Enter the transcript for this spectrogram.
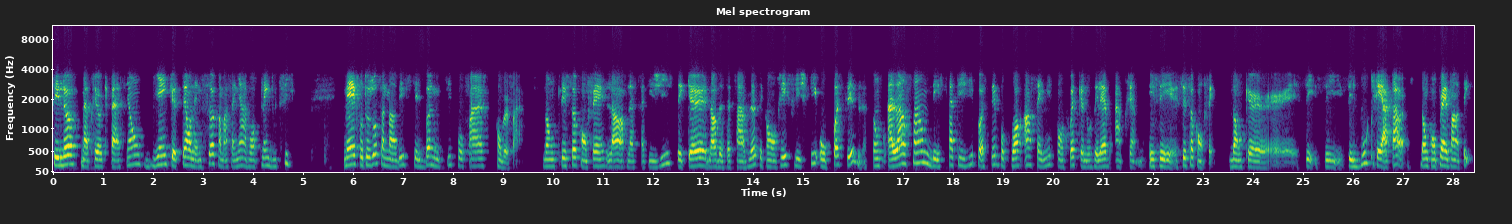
C'est là ma préoccupation, bien que on aime ça comme enseignant, avoir plein d'outils. Mais il faut toujours se demander si c'est le bon outil pour faire ce qu'on veut faire. Donc, c'est ça qu'on fait lors de la stratégie, c'est que lors de cette phase-là, c'est qu'on réfléchit au possible, donc à l'ensemble des stratégies possibles pour pouvoir enseigner ce qu'on souhaite que nos élèves apprennent. Et c'est ça qu'on fait. Donc, euh, c'est le bout créateur. Donc, on peut inventer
